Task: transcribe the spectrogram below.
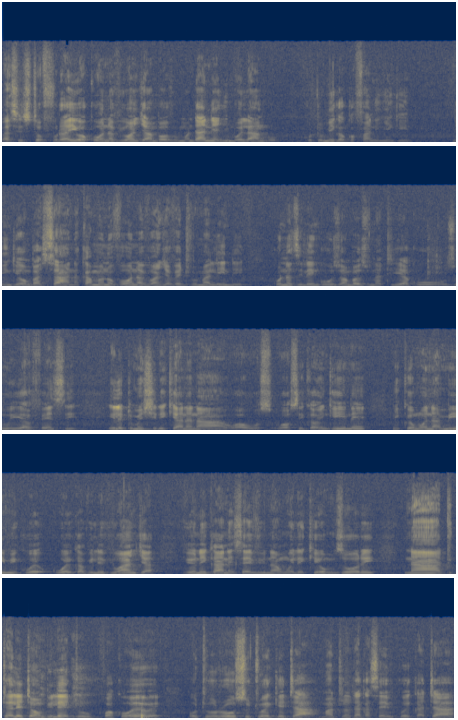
basi sitofurahiwa kuona viwanja ambavyo vimo ndani ya jimbo langu kutumika kwa fani nyingine. Ningeomba sana kama unavyoona viwanja vyetu vya Malindi kuna zile nguzo ambazo zinatia kuzuia fensi ile, tumeshirikiana na wahusika wengine nikiwemo na mimi kuweka vile viwanja vionekane sasa hivi na mwelekeo mzuri, na tutaleta ombi letu kwako wewe uturuhusu tuweke taa, maana tunataka sasa hivi kuweka taa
